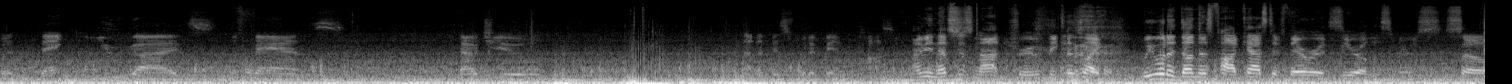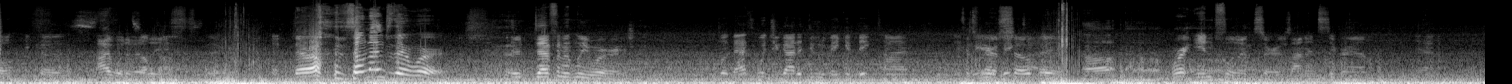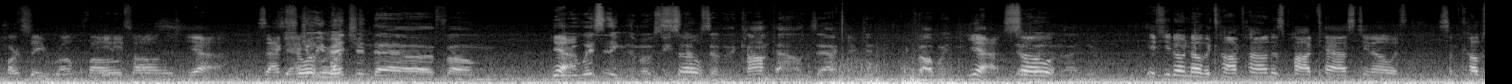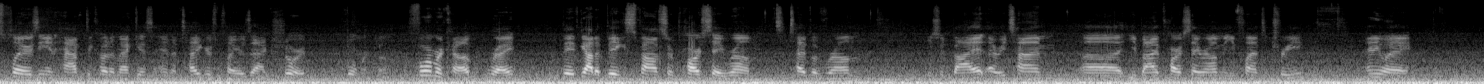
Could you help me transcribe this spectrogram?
but thank you guys, the fans. Without you, none of this would have been possible. I mean, that's just not true because like we would have done this podcast if there were zero listeners. So because I would've at least. there- there are sometimes there were. There definitely were But that's what you got to do to make it big time. Because we are so time. big. Uh, uh, We're influencers on Instagram. Yeah. Parce rum follows 80 us. followers. Yeah. Zach Zach, Short. Should we we're- mention that uh, from Yeah. you're listening to the most recent So- episode of the Compound, Zach? You can probably Yeah. know So better than I do. If you don't know, the Compound is podcast. You know, with some Cubs players, Ian Happ, Dakota Mekkes, and a Tigers player, Zack Short. Former Cub. former Cub, right? They've got a big sponsor, Parce Rum. It's a type of rum. You should buy it every time uh, you buy Parce Rum and you plant a tree. Anyway,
